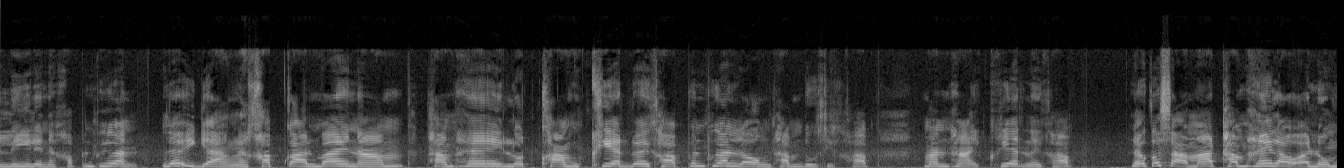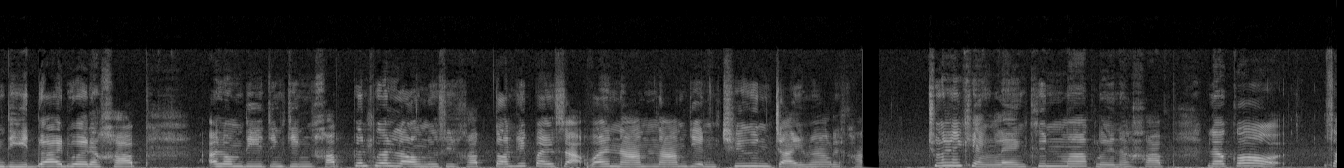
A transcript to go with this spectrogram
อรี่เลยนะครับเพื่อนๆ และอีกอย่างนะครับ การว่ายน้ำทำให้ลดความเครียดด้วยครับ เพื่อนๆลองทำดูสิครับ มันหายเครียดเลยครับ แล้วก็สามารถทำให้เราอารมณ์ดีได้ด้วยนะครับ อารมณ์ดีจริงๆครับ เพื่อนๆลองดูสิครับ ตอนที่ไปสระว่ายน้ำน้ำเย็นชื่นใจมากเลยครับ ช่วยให้แข็งแรงขึ้นมากเลยนะครับ แล้วก็ส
